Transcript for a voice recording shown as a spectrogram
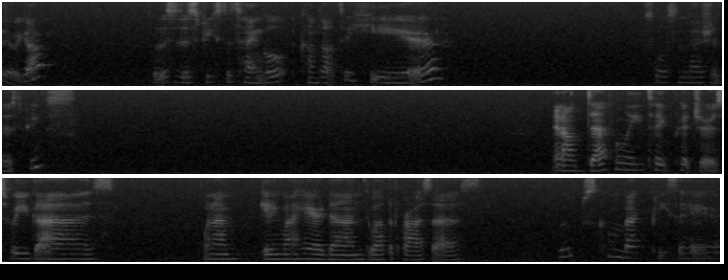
There we go. So this is this piece to tangle. It comes out to here. So let's measure this piece. and I'll definitely take pictures for you guys when I'm getting my hair done throughout the process. Oops, come back piece of hair.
